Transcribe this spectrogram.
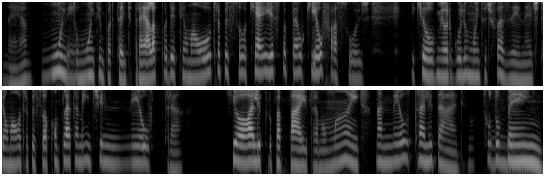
Né? Muito, Sim. muito importante para ela poder ter uma outra pessoa que é esse papel que eu faço hoje e que eu me orgulho muito de fazer, né? De ter uma outra pessoa completamente neutra, que olhe para o papai e para a mamãe na neutralidade, no tudo Sim. bem,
